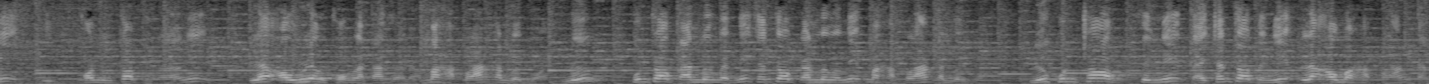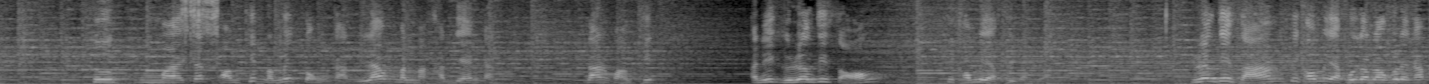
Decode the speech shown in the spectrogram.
นี้อีกคนหนึ่งชอบศาสนานี้ แล้วเอาเรื่องของหลักการศาสนามาหักล้างกันบ่อยๆหรือคุณชอบการเมืองแบบนี้ฉันชอบการเมืองแบบนี้มาหักล้างกันบ่อยๆ หรือคุณชอบสิ่งนี้แต่ฉันชอบอย่างนี้ แล้วเอามาหักล้างกัน คือ mindset ความคิดมันไม่ตรงกัน แล้วมันมาขัดแย้งกัน ด้านความคิด อันนี้คือเรื่องที่สองที่เขาไม่อยากคุยกับเราเรื่องที่สามที่เขาไม่อยากคุยกับเราคืออะไรครับ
